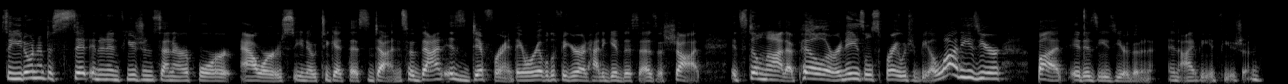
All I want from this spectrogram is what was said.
So you don't have to sit in an infusion center for hours, you know, to get this done. So that is different. They were able to figure out how to give this as a shot. It's still not a pill or a nasal spray, which would be a lot easier, but it is easier than an, an IV infusion.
